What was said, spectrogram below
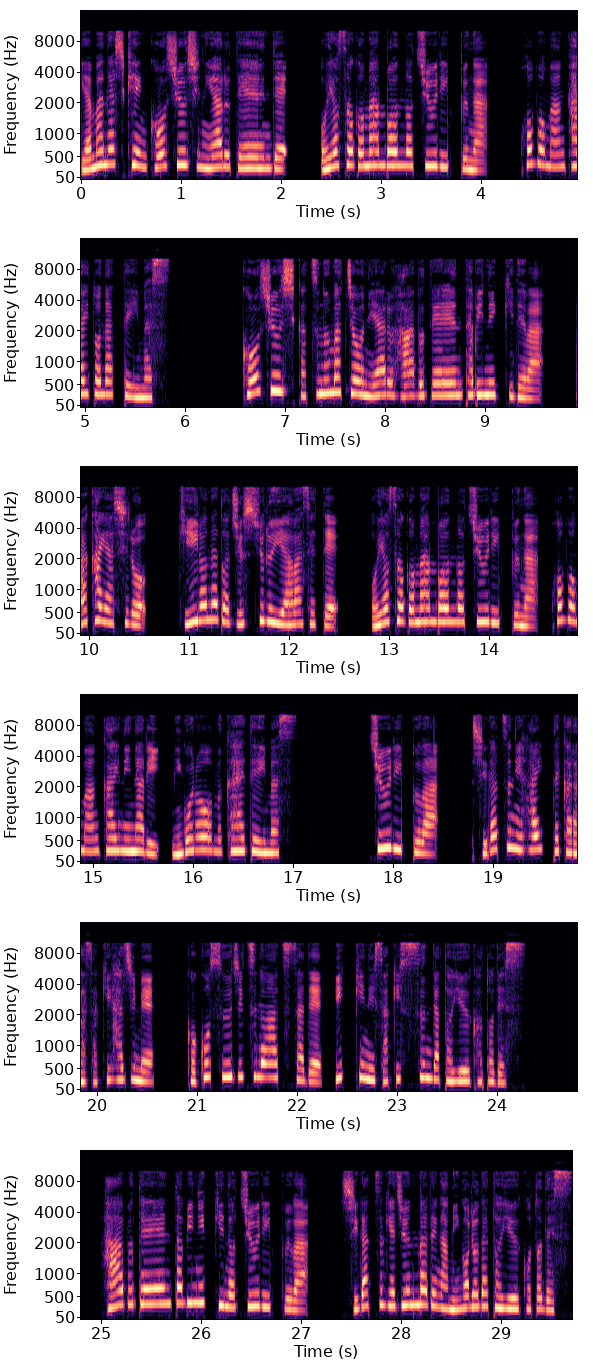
山梨県甲州市にある庭園で、およそ5万本のチューリップが、ほぼ満開となっています。甲州市勝沼町にあるハーブ庭園旅日記では、赤や白、黄色など10種類合わせて、およそ5万本のチューリップがほぼ満開になり、見頃を迎えています。チューリップは、4月に入ってから咲き始め、ここ数日の暑さで一気に咲き進んだということです。ハーブ庭園旅日記のチューリップは、4月下旬までが見頃だということです。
